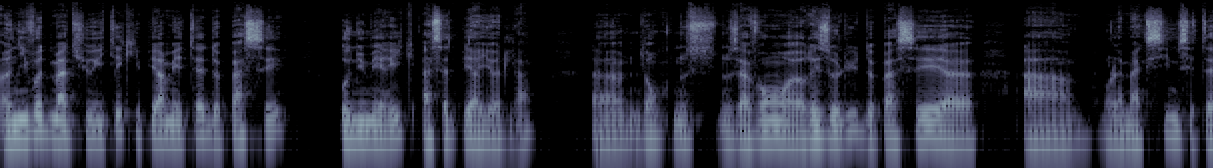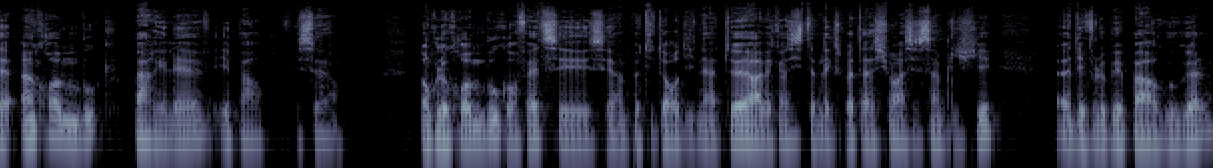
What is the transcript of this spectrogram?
un niveau de maturité qui permettait de passer au numérique à cette période-là. donc nous, nous, avons résolu de passer à bon, la maxime, c'était un Chromebook par élève et par professeur. Donc le Chromebook, en fait, c'est un petit ordinateur avec un système d'exploitation assez simplifié, développé par Google.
